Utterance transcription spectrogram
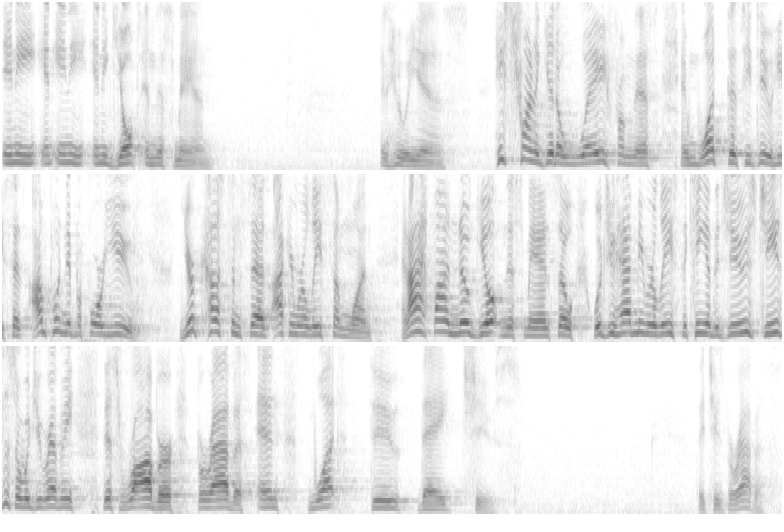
any, any, any guilt in this man and who he is. He's trying to get away from this. And what does he do? He says, I'm putting it before you. Your custom says I can release someone. And I find no guilt in this man. So would you have me release the king of the Jews, Jesus, or would you rather me this robber, Barabbas? And what do they choose? They choose Barabbas.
